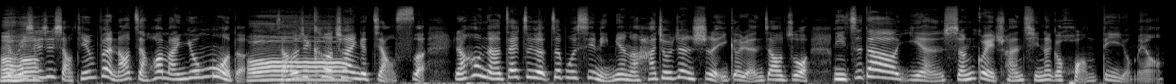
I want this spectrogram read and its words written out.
有一些些小天分，然后讲话蛮幽默的，哦想说去客串一个角色。然后呢，在这个这部戏里面呢，他就认识了一个人，叫做你知道演《神鬼传奇》那个皇帝有没有？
